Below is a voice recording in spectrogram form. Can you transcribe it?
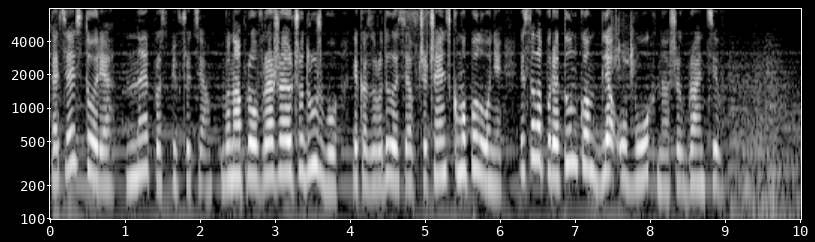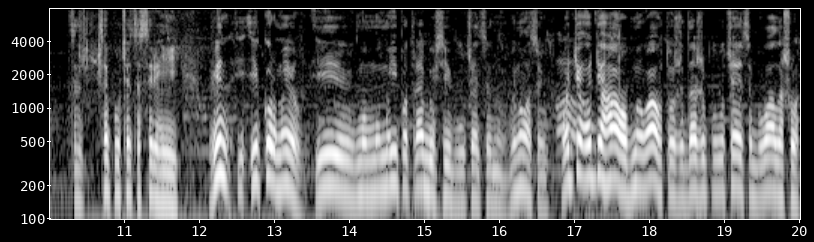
Та ця історія не про співчуття. Вона про вражаючу дружбу, яка зародилася в чеченському полоні і стала порятунком для обох наших бранців. Це, це виходить, Сергій. Він і, і кормив, і мої потреби всі, виходить, ну, виносив. Одя- Одягав, обмивав, теж, навіть, виходить, бувало, що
